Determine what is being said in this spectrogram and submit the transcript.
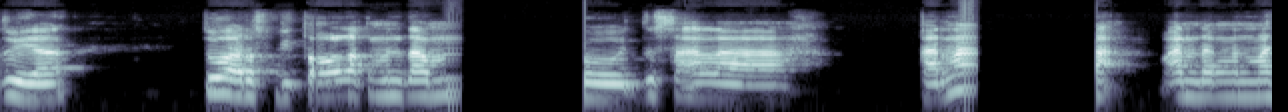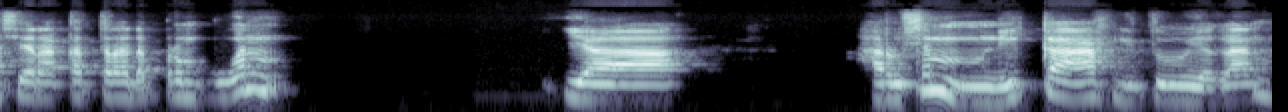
tuh ya. Itu harus ditolak mentah itu salah. Karena pandangan masyarakat terhadap perempuan ya harusnya menikah gitu ya kan?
